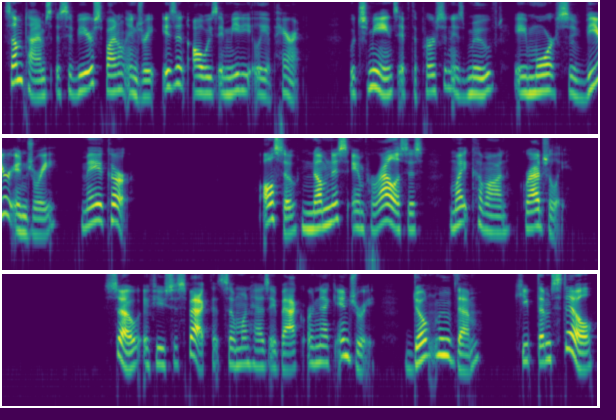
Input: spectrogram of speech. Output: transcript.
Sometimes a severe spinal injury isn't always immediately apparent, which means if the person is moved, a more severe injury may occur. Also, numbness and paralysis might come on gradually. So, if you suspect that someone has a back or neck injury, don't move them, keep them still,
